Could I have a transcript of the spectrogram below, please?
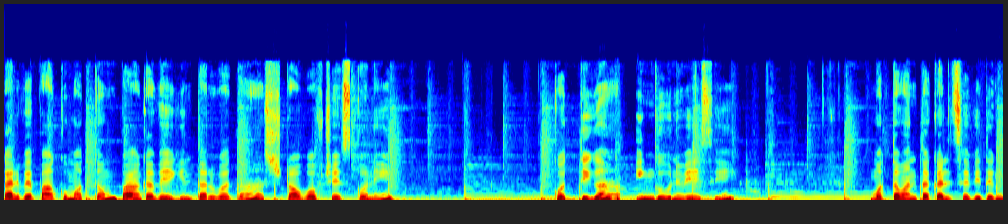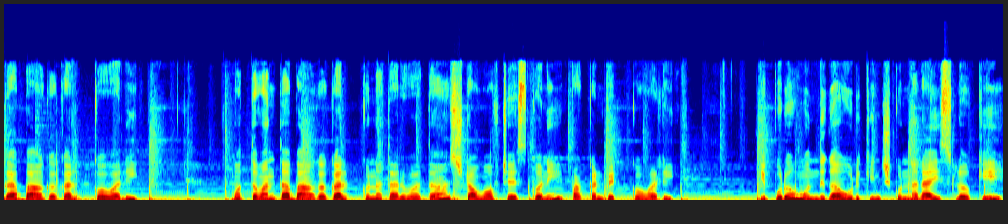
కరివేపాకు మొత్తం బాగా వేగిన తర్వాత స్టవ్ ఆఫ్ చేసుకొని కొద్దిగా ఇంగువని వేసి మొత్తం అంతా కలిసే విధంగా బాగా కలుపుకోవాలి. మొత్తం అంతా బాగా కలుపుకున్న తర్వాత స్టవ్ ఆఫ్ చేసుకొని పక్కన పెట్టుకోవాలి. ఇప్పుడు ముందుగా ఉడికించుకున్న రైస్లోకి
